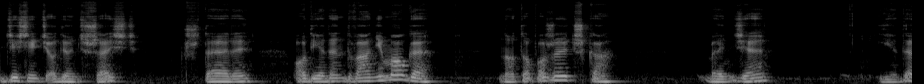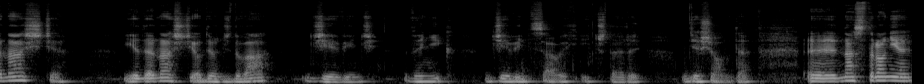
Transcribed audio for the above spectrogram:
10 odjąć 6, 4. Od 1, 2 nie mogę. No to pożyczka. Będzie 11. 11 odjąć 2, 9. Wynik 9,4. Yy, Na stronie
